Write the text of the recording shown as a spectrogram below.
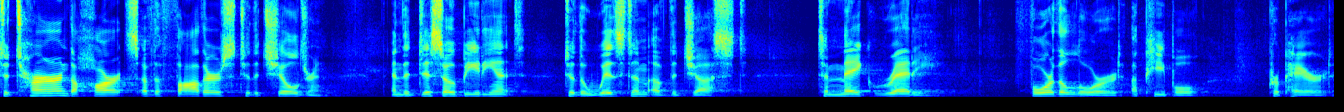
to turn the hearts of the fathers to the children and the disobedient to the wisdom of the just, to make ready for the Lord a people prepared.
